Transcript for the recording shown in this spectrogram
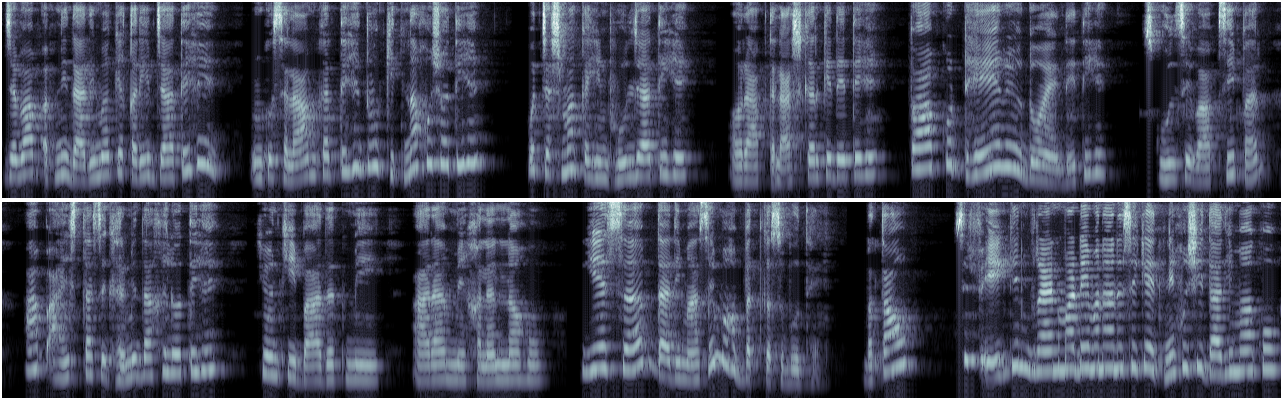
جب آپ اپنی دادی ماں کے قریب جاتے ہیں، ان کو سلام کرتے ہیں تو وہ کتنا خوش ہوتی ہیں؟ وہ چشمہ کہیں بھول جاتی ہیں اور آپ تلاش کر کے دیتے ہیں تو آپ کو ڈھیر دعائیں دیتی ہیں۔ اسکول سے واپسی پر آپ آہستہ سے گھر میں داخل ہوتے ہیں کہ ان کی عبادت میں، آرام میں خلل نہ ہو۔ یہ سب دادی ماں سے محبت کا ثبوت ہے۔ بتاؤ، صرف ایک دن گرینڈ ماں ڈے منانے سے کیا اتنی خوشی دادی ماں کو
